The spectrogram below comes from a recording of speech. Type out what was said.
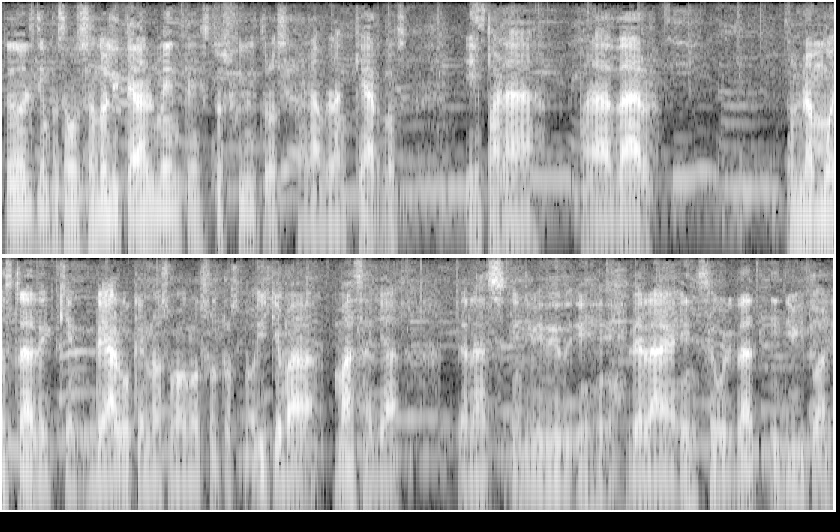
todo el tiempo estamos usando literalmente estos filtros para blanquearnos y para, para dar una muestra de quien, de algo que no somos nosotros, ¿no? Y que va más allá de las la inseguridad individual.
